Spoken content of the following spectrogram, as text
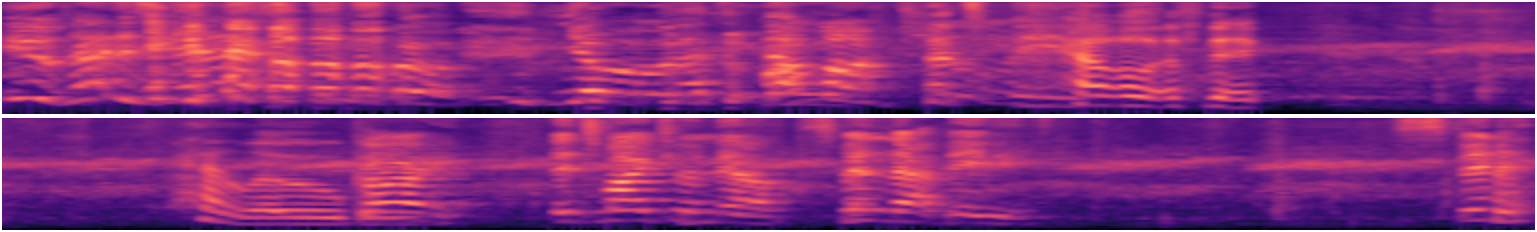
Ew, that is nasty. Yo, that's Come on, that's me. hella thick. Hello, baby. All right, it's my turn now. Spin that baby. Spin it.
